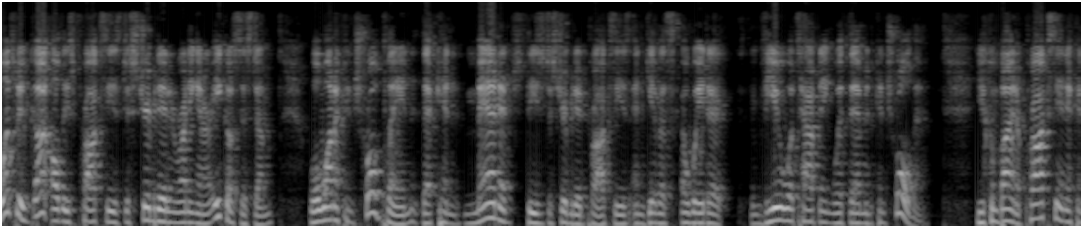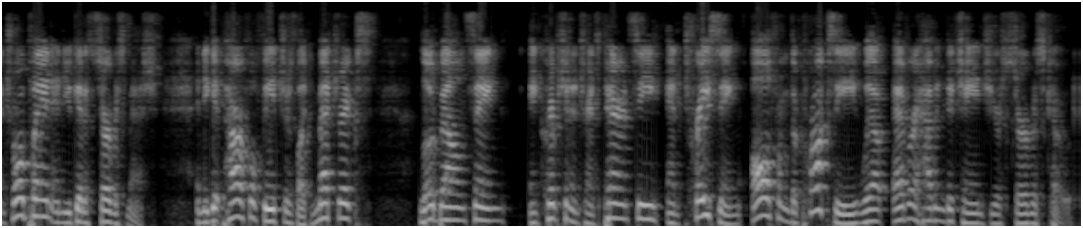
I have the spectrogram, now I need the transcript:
once we've got all these proxies distributed and running in our ecosystem, we'll want a control plane that can manage these distributed proxies and give us a way to view what's happening with them and control them. You combine a proxy and a control plane and you get a service mesh. And you get powerful features like metrics, load balancing, encryption and transparency, and tracing all from the proxy without ever having to change your service code.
